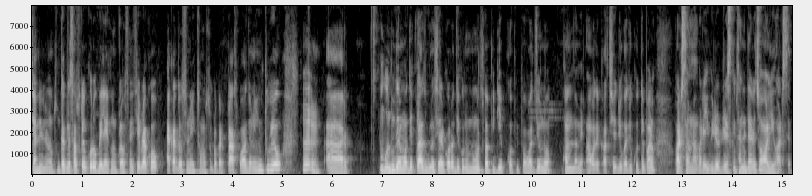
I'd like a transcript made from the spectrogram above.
চ্যানেলে নতুন থাকলে সাবস্ক্রাইব করো। বেল আইকন ক্লাস সেভ রাখো একাদশ শ্রেণির সমস্ত প্রকার ক্লাস পাওয়ার জন্য ইউটিউবেও আর বন্ধুদের মধ্যে ক্লাসগুলো শেয়ার করো যে কোনো নোটস বা পিডিএফ কপি পাওয়ার জন্য কম দামে আমাদের কাছে যোগাযোগ করতে পারো। হোয়াটসঅ্যাপ নাম্বারে এই ভিডিও ডিসক্রিপশানে দেওয়া রয়েছে অনলি হোয়াটসঅ্যাপ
